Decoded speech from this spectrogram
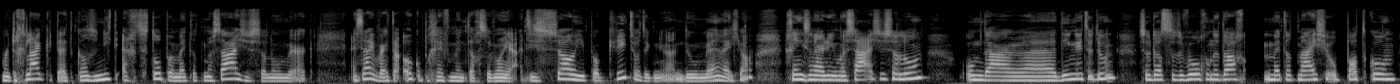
Maar tegelijkertijd kan ze niet echt stoppen met dat massagesalonwerk. En zij werd daar ook op een gegeven moment dacht ze van... ja, het is zo hypocriet wat ik nu aan het doen ben, weet je wel. Ging ze naar die massagesalon om daar uh, dingen te doen. Zodat ze de volgende dag met dat meisje op pad kon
